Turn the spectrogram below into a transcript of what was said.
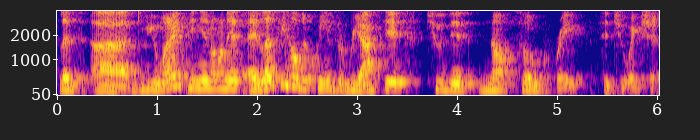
Let's uh, give you my opinion on it. And let's see how the queens reacted to this not so great situation.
